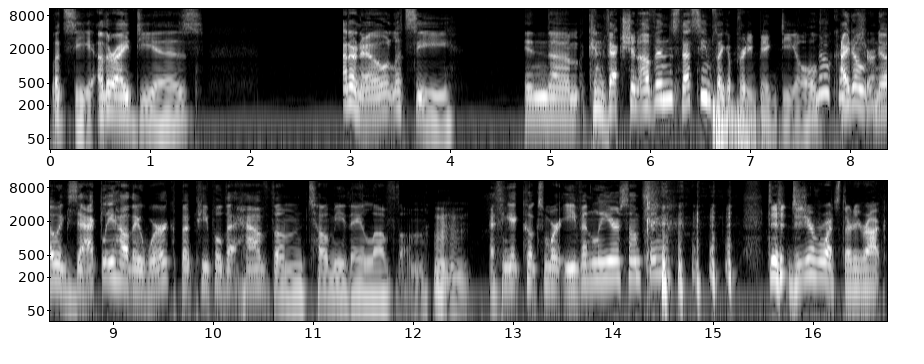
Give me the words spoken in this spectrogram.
Let's see other ideas. I don't know let's see in um, convection ovens that seems like a pretty big deal Okay, i don't sure. know exactly how they work but people that have them tell me they love them Mm-hmm. i think it cooks more evenly or something Did, did you ever watch Thirty Rock?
